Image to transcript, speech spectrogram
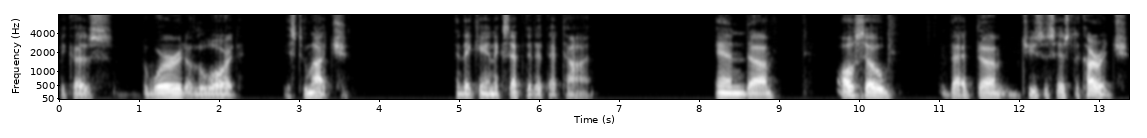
because the Word of the Lord is too much and they can't accept it at that time. And uh, also, that um, Jesus has the courage,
